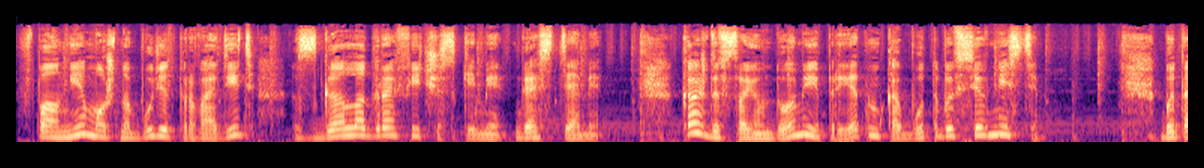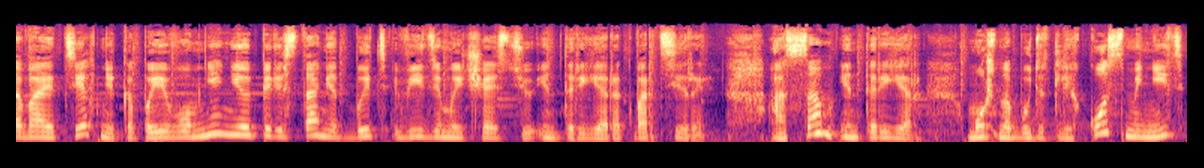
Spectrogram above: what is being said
вполне можно будет проводить с голографическими гостями. Каждый в своем доме и при этом как будто бы все вместе. Бытовая техника, по его мнению, перестанет быть видимой частью интерьера квартиры, а сам интерьер можно будет легко сменить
